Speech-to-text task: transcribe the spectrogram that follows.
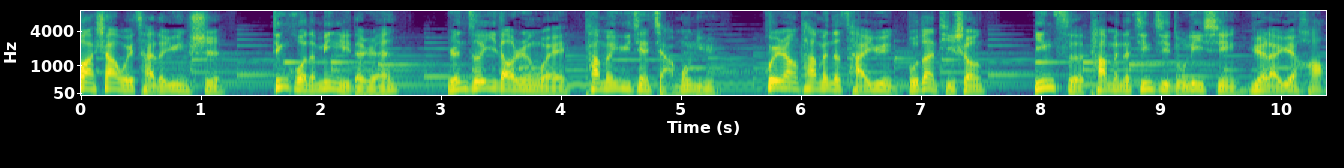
化杀为财的运势。丁火的命里的人，仁泽易道认为他们遇见甲木女，会让他们的财运不断提升，因此他们的经济独立性越来越好，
